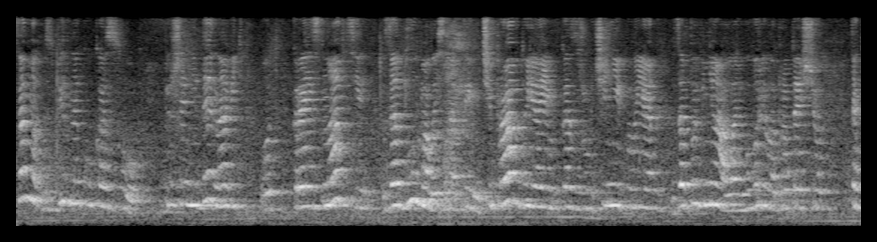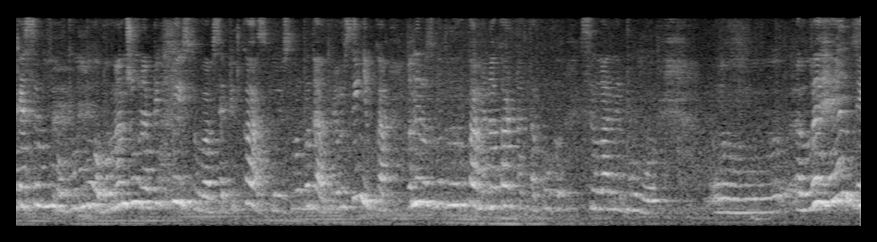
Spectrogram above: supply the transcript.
саме у збірнику казок. Більше ніде навіть от краєзнавці задумались над тим, чи правду я їм кажу, чи ні, коли я запевняла і говорила про те, що таке село було, бо Манжура підписувався підказкою Слобода Трьомсинівка, вони розводили руками на картах села не було. Е, легенди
